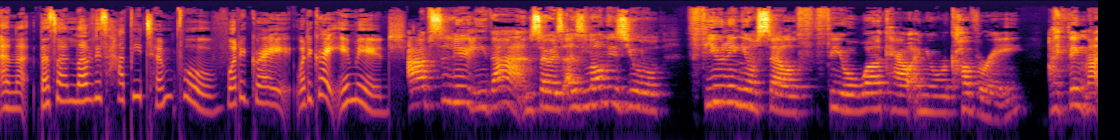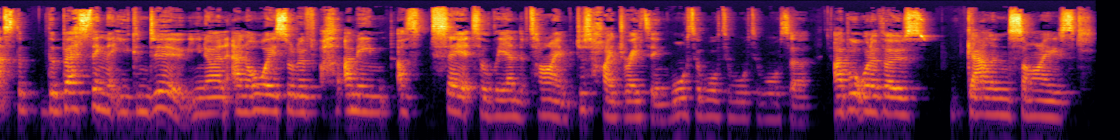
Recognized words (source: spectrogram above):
and that, that's I love this happy temple. What a great what a great image. Absolutely that. And so as as long as you're fueling yourself for your workout and your recovery, I think that's the the best thing that you can do, you know, and, and always sort of I mean, I'll say it till the end of time, just hydrating, water, water, water, water. I bought one of those gallon sized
